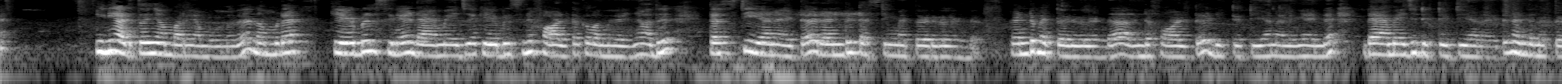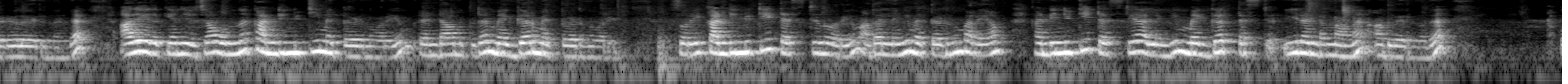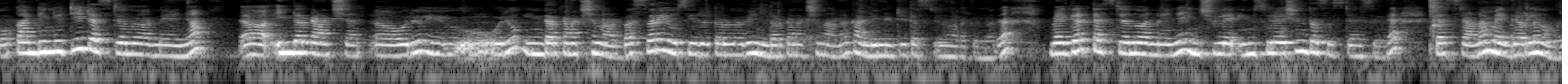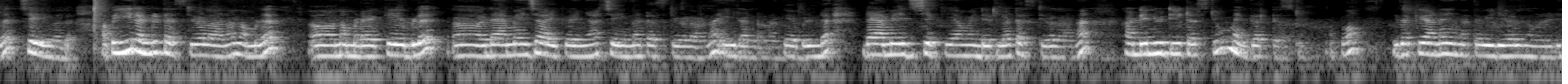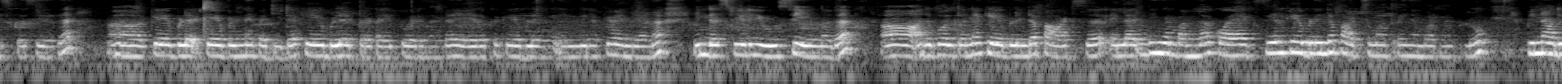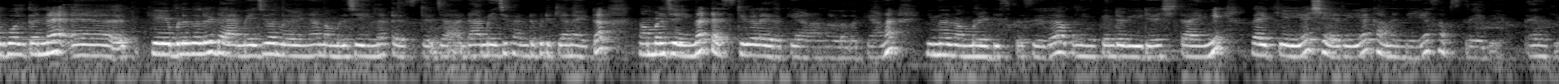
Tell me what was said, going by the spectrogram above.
ഇനി അടുത്തത് ഞാൻ പറയാൻ പോകുന്നത് നമ്മുടെ കേബിൾസിന് ഡാമേജ് കേബിൾസിന് ഫാൾട്ടൊക്കെ വന്നു കഴിഞ്ഞാൽ അത് ടെസ്റ്റ് ചെയ്യാനായിട്ട് രണ്ട് ടെസ്റ്റിംഗ് മെത്തേഡുകളുണ്ട് രണ്ട് മെത്തേഡുകളുണ്ട് അതിന്റെ ഫോൾട്ട് ഡിറ്റക്റ്റ് ചെയ്യാൻ അല്ലെങ്കിൽ അതിന്റെ ഡാമേജ് ഡിറ്റക്റ്റ് ചെയ്യാനായിട്ട് രണ്ട് മെത്തേഡുകൾ വരുന്നുണ്ട്. അത് ഏതൊക്കെയാണെന്ന് ചോദിച്ചാൽ ഒന്ന് കണ്ടിന്യൂറ്റി മെത്തേഡ് എന്ന് പറയും. രണ്ടാമത്തത് മെഗർ മെത്തേഡ് എന്ന് പറയും. സോറി കണ്ടിന്യൂറ്റി ടെസ്റ്റ് എന്ന് പറയും. അതല്ലെങ്കിൽ മെത്തേഡ് എന്നും പറയാം. കണ്ടിന്യൂറ്റി ടെസ്റ്റ് അല്ലെങ്കിൽ മെഗർ ടെസ്റ്റ് ഈ രണ്ടെണ്ണമാണ് അത് വരുന്നത്. അപ്പോൾ കണ്ടിന്യൂറ്റി ടെസ്റ്റ് എന്ന് പറഞ്ഞു കഴിഞ്ഞാൽ ഇന്റർ കണക്ഷൻ ഒരു ഒരു ഇന്റർ കണക്ഷനാണ് ബസ്സർ യൂസ് ചെയ്തിട്ടുള്ള ഒരു ഇന്റർ കണക്ഷനാണ് കണ്ടിന്യൂറ്റി ടെസ്റ്റിൽ നടക്കുന്നത്. മെഗർ ടെസ്റ്റ് എന്ന് പറഞ്ഞു കഴിഞ്ഞാൽ ഇൻസുലേ ഇൻസുലേഷൻ റെസിസ്റ്റൻസിന്റെ ടെസ്റ്റാണ് മെഗറിൽ നമ്മൾ ചെയ്യുന്നത്. അപ്പോൾ ഈ രണ്ട് ടെസ്റ്റുകളാണ് നമ്മൾ നമ്മുടെ കേബിൾ ഡാമേജ് ആയിക്കഴിഞ്ഞാൽ ചെയ്യുന്ന ടെസ്റ്റുകളാണ് ഈ രണ്ടെണ്ണം കേബിളിന്റെ ഡാമേജ് ചെക്ക് ചെയ്യാൻ വേണ്ടിയിട്ടുള്ള ടെസ്റ്റുകളാണ് കണ്ടിന്യൂറ്റി ടെസ്റ്റും മെഗർ ടെസ്റ്റും അപ്പോൾ ഇതൊക്കെയാണ് ഇന്നത്തെ വീഡിയോയിൽ നമ്മൾ ഡിസ്കസ് ചെയ്തത്. കേബിൾ കേബിളിനെ പറ്റിയിട്ട് കേബിൾ എത്ര ടൈപ്പ് വരുന്നുണ്ട് ഏതൊക്കെ കേബിൾ എന്തിനൊക്കെ വേണ്ടിയാണ് ഇൻഡസ്ട്രിയിൽ യൂസ് ചെയ്യുന്നത്. അതുപോലെ തന്നെ കേബിളിന്റെ പാർട്സ് എല്ലാവരുടെയും ഞാൻ പറഞ്ഞില്ല കോയാക്സിയൽ കേബിളിന്റെ പാർട്സ് മാത്രമേ ഞാൻ പറഞ്ഞിട്ടുള്ളൂ. പിന്നെ അതുപോലെ തന്നെ കേബിളുകൾ ഡാമേജ് വന്നു കഴിഞ്ഞാൽ നമ്മൾ ചെയ്യുന്ന ടെസ്റ്റ് ഡാമേജ് കണ്ടുപിടിക്കാനായിട്ട് നമ്മൾ ചെയ്യുന്ന ടെസ്റ്റുകൾ ഏതൊക്കെയാണെന്നുള്ളതൊക്കെയാണ് ഇന്ന് നമ്മൾ ഡിസ്കസ് ചെയ്തത്. അപ്പോൾ നിങ്ങൾക്ക് എന്റെ വീഡിയോ ഇഷ്ടമായെങ്കിൽ ലൈക്ക് ചെയ്യുക ഷെയർ ചെയ്യുക കമന്റ് ചെയ്യുക സബ്സ്ക്രൈബ് ചെയ്യുക. താങ്ക്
